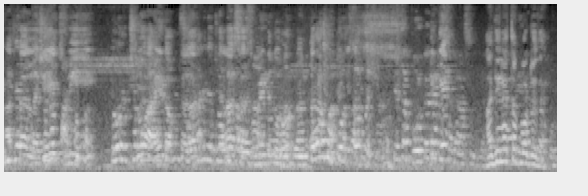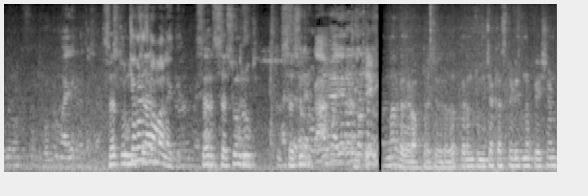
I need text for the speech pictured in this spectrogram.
आता लगेच मी जो आहे डॉक्टर त्याला सस्पेंड करून नंतर चौकशी फोटो द्या. माझ्याकडे कसा सर तुमच्याकडेच तुमचा कामाला आहे की? सर ससून रूप ससून काम माझ्याकडे होतं. करणार का त्या डॉक्टरच्या विरोधात कारण तुमच्या कस्टडीतनं पेशंट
